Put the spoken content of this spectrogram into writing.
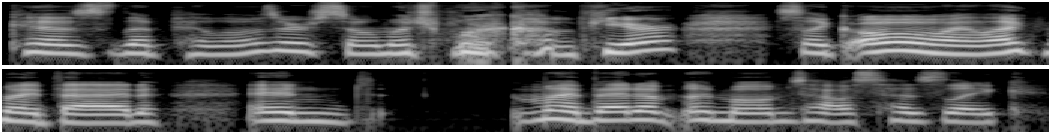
because the pillows are so much more comfier. It's like, oh, I like my bed. And my bed at my mom's house has like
